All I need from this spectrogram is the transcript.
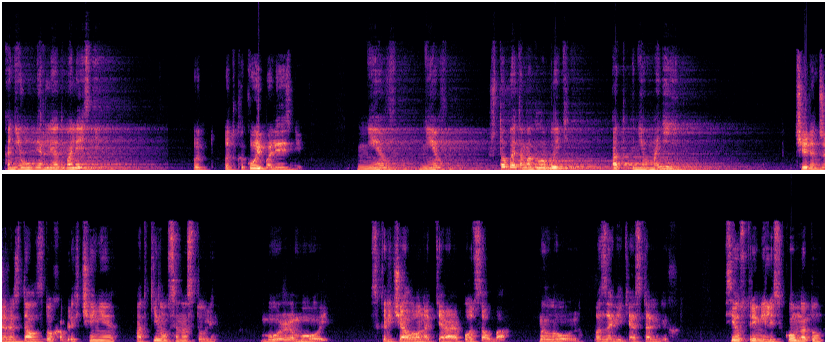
Они умерли от болезни. От, от какой болезни? Нев, нев, что бы это могло быть? От пневмонии? Челленджер издал вздох облегчения, откинулся на стуле. Боже мой, – скричал он, оттирая пот со лба. «Мэлоун, позовите остальных». Все устремились в комнату,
